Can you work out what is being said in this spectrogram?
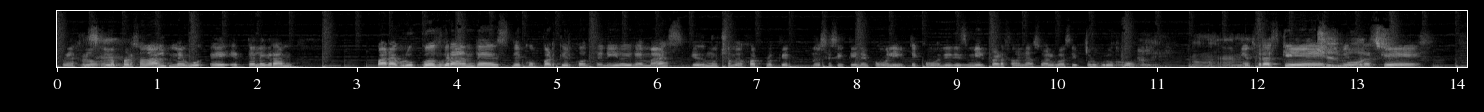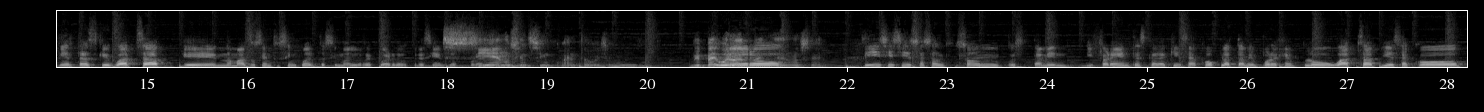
Por ejemplo, en lo personal, me, eh, eh, Telegram para grupos grandes de compartir contenido y demás es mucho mejor porque no sé si tiene como límite como de 10.000 personas o algo así por grupo. mientras que mientras que mientras que WhatsApp eh, nomás 250 si mal no recuerdo, 300 100 o 150, güey. Bueno, depende, no sé. Sí, sí, sí, o sea, son, son pues también diferentes, cada quien se acopla. También, por ejemplo, WhatsApp ya sacó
